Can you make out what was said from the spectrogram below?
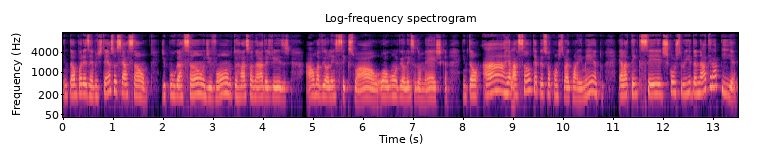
Então, por exemplo, a gente tem associação de purgação, de vômito relacionada às vezes a uma violência sexual ou alguma violência doméstica. Então, a relação que a pessoa constrói com o alimento, ela tem que ser desconstruída na terapia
